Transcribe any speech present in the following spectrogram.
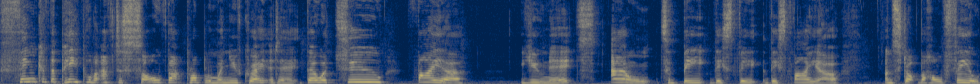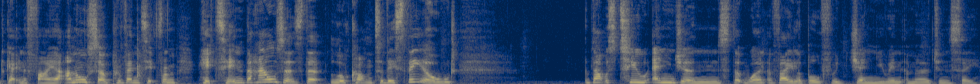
think of the people that have to solve that problem when you've created it. There were two fire units out to beat this this fire and stop the whole field getting a fire and also prevent it from hitting the houses that look onto this field. that was two engines that weren't available for a genuine emergency.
